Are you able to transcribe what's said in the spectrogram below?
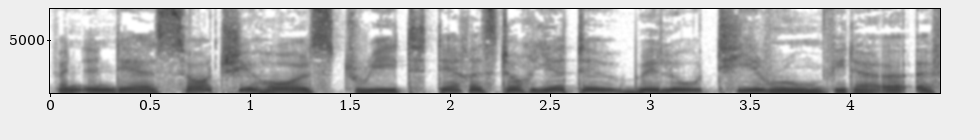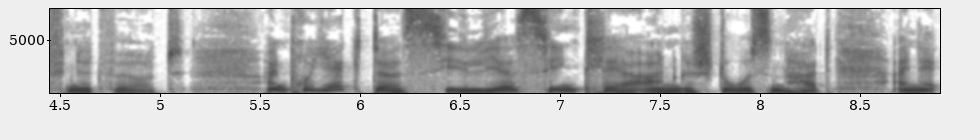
wenn in der Sochi Hall Street der restaurierte Willow Tea Room wieder eröffnet wird. Ein Projekt, das Celia Sinclair angestoßen hat, eine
